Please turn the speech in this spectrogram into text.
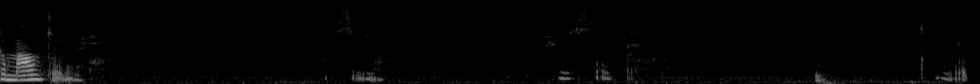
a mountain see. She's like, yep.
